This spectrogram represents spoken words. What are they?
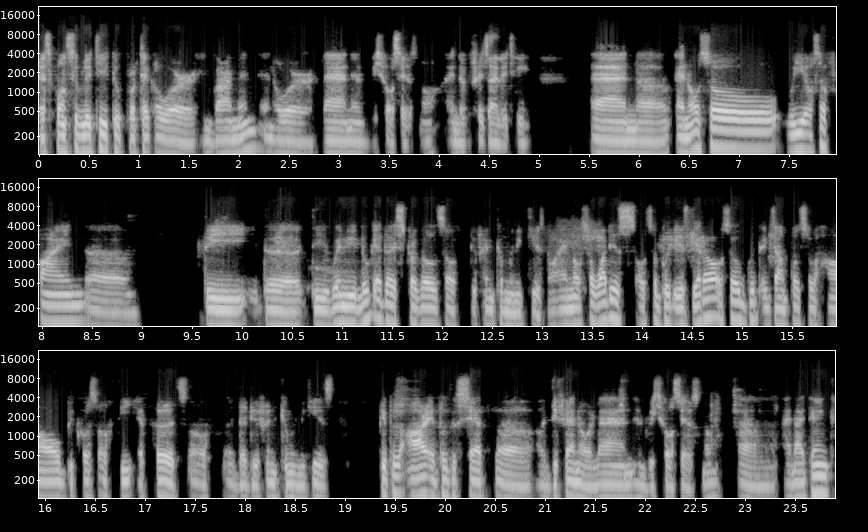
responsibility to protect our environment and our land and resources, no, and the fragility, and uh, and also we also find the the the when we look at the struggles of different communities now and also what is also good is there are also good examples of how because of the efforts of the different communities people are able to set uh, defend our land and resources no um, and i think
